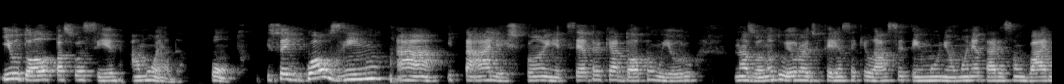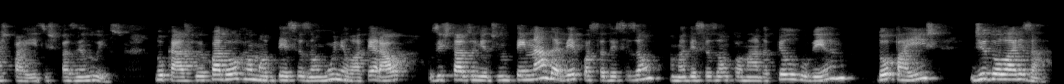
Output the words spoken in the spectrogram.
e o dólar passou a ser a moeda. Ponto. Isso é igualzinho a Itália, Espanha, etc., que adotam o euro na zona do euro. A diferença é que lá você tem uma união monetária, são vários países fazendo isso. No caso do Equador, é uma decisão unilateral. Os Estados Unidos não tem nada a ver com essa decisão, é uma decisão tomada pelo governo do país de dolarizar.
